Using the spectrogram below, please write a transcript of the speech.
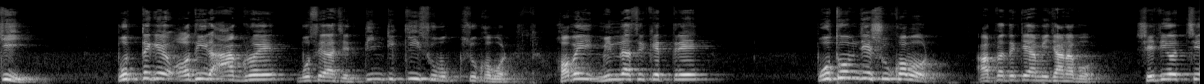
কি? প্রত্যেকে অধীর আগ্রহে বসে আছে তিনটি কি শুভ, সুখবর? হবেই মিন রাশির ক্ষেত্রে প্রথম যে সুখবর আপনাদেরকে আমি জানাব, সেটি হচ্ছে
